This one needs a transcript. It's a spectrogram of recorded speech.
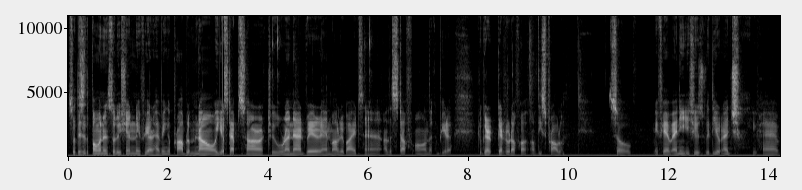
so this is the permanent solution if you are having a problem. Now your steps are to run adware and malwarebytes and other stuff on the computer to get, get rid of, uh, of this problem. So if you have any issues with your edge you have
